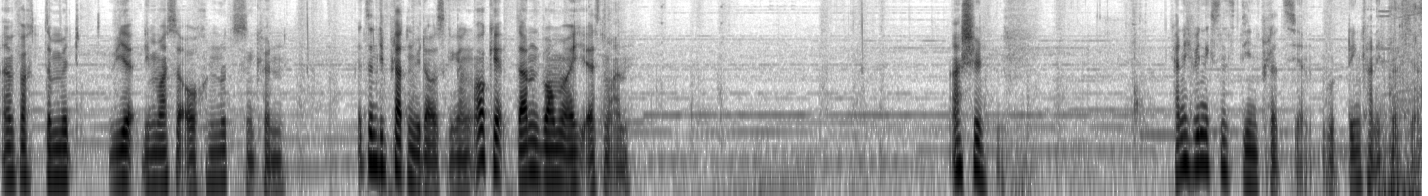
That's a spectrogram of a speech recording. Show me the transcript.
Einfach damit wir die Masse auch nutzen können. Jetzt sind die Platten wieder ausgegangen. Okay, dann bauen wir euch erstmal an. Ah, schön. Kann ich wenigstens den platzieren? Gut, den kann ich platzieren.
